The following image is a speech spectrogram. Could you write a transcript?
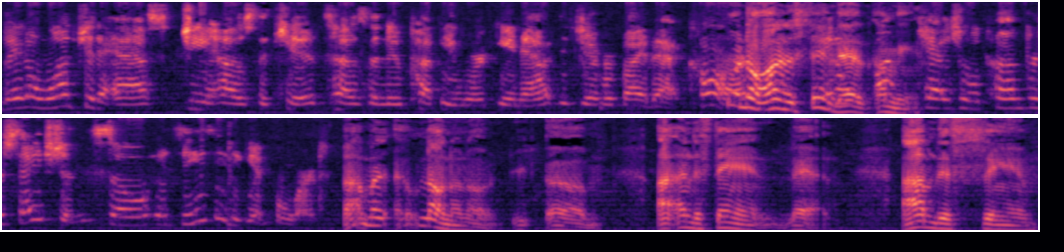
they don't want you to ask, gee, how's the kids? How's the new puppy working out? Did you ever buy that car? Well, no, I understand that. I mean, casual conversation, so it's easy to get bored. I'm a, no, no, no. Um, I understand that. I'm just saying.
